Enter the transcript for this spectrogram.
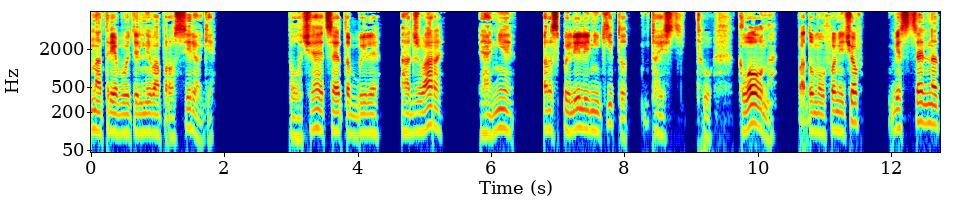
на требовательный вопрос Сереги. Получается, это были аджвары, и они распылили Никиту, то есть ту, клоуна, — подумал Фомичев, бесцельно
